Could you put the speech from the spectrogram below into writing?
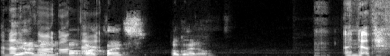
another yeah, I thought mean, on our, that our clients. Oh, go ahead, Ellen. another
